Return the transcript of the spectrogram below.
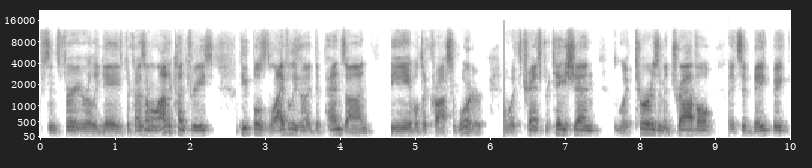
since very early days because in a lot of countries, people's livelihood depends on being able to cross a border with transportation, with tourism and travel. It's a big, big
